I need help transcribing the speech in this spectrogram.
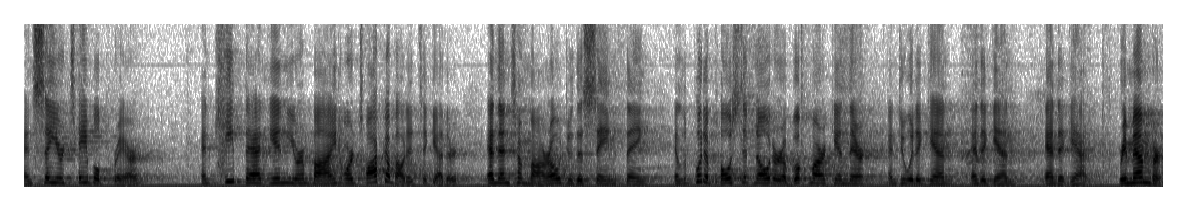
and say your table prayer and keep that in your mind or talk about it together. And then tomorrow do the same thing and put a post it note or a bookmark in there and do it again and again and again. Remember,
